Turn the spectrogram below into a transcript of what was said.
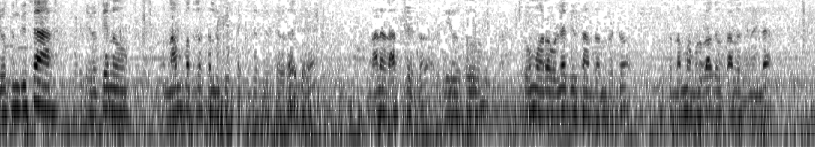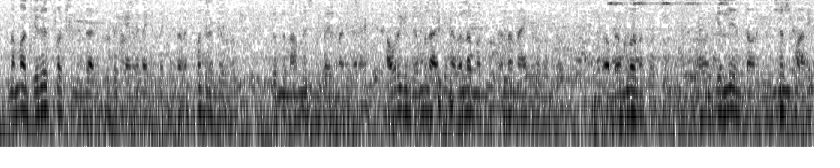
ಇವತ್ತಿನ ದಿವಸ, ಇವತ್ತೇನು ನಾಮಪತ್ರ ಸಲ್ಲಿಕೆ ಇರ್ತಕ್ಕಂಥ ದಿವಸ ಇವತ್ತಾಗಿದೆ ನಾಳೆ ಲಾಸ್ಟ್ ಡೇಟು ಇವತ್ತು ಸೋಮವಾರ ಒಳ್ಳೆಯ ದಿವಸ ಅಂತ ಅಂದ್ಬಿಟ್ಟು, ಸೊ ನಮ್ಮ ಮುಳಬಾಗಲ ತಾಲೂಕಿನಿಂದ, ನಮ್ಮ ಜೆ ಡಿ ಎಸ್ ಪಕ್ಷದಿಂದ ಅಧಿಕೃತ ಕ್ಯಾಂಡಿಡೇಟ್ ಆಗಿರ್ತಕ್ಕಂಥ ಲಕ್ಷ್ಮಣ್ ರೆಡ್ಡಿ ಅವರು ಇವತ್ತು ನಾಮಿನೇಷನ್ ಫೈಲ್ ಮಾಡಿದ್ದಾರೆ. ಅವರಿಗೆ ಬೆಂಬಲ ಆಗಿ ನಾವೆಲ್ಲ ಬಂದು, ಎಲ್ಲ ನಾಯಕರು ಬಂದು ಬೆಂಬಲವನ್ನು ಕೊಟ್ಟು ಗೆಲ್ಲಿ ಅಂತ ಅವರಿಗೆ ವಿಶ್ವಾಸ ಮಾಡಿ,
